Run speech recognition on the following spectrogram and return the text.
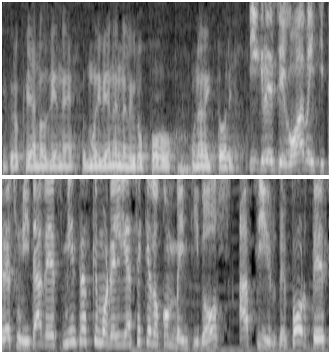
Y creo que ya nos viene pues, muy bien en el grupo una victoria. Tigres llegó a 23 unidades, mientras que Morelia se quedó con 22. Asir Deportes,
